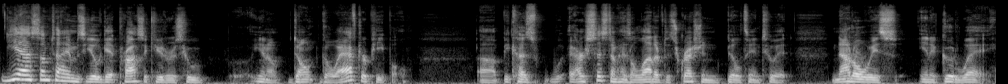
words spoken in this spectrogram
Yeah, sometimes you'll get prosecutors who, you know, don't go after people uh, because our system has a lot of discretion built into it, not always in a good way.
